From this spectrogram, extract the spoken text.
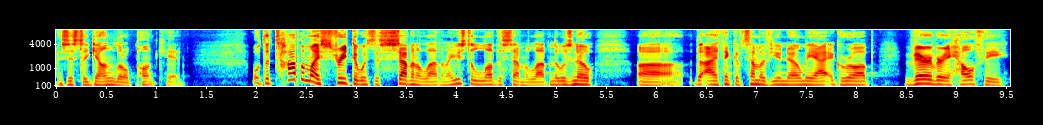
As just a young little punk kid. Well, at the top of my street, there was this 7 Eleven. I used to love the 7 Eleven. There was no, uh, I think if some of you know me, I grew up very, very healthy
